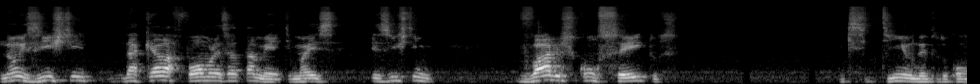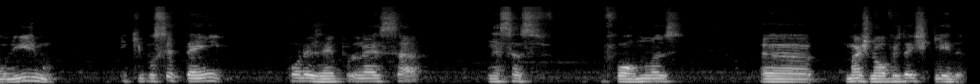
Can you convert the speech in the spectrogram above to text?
não existe daquela fórmula exatamente, mas existem vários conceitos que se tinham dentro do comunismo e que você tem, por exemplo, nessa, nessas fórmulas uh, mais novas da esquerda.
